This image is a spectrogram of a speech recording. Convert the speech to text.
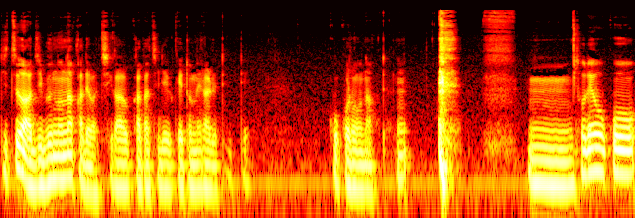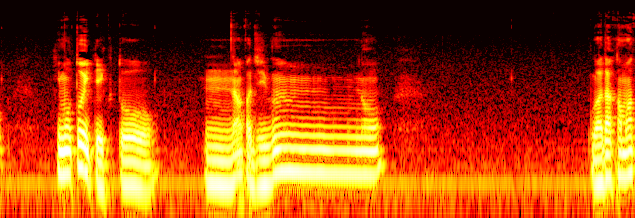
実は自分の中では違う形で受け止められていて心の中でね うんそれをこう紐解いていくとうんなんか自分のわだかまっ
